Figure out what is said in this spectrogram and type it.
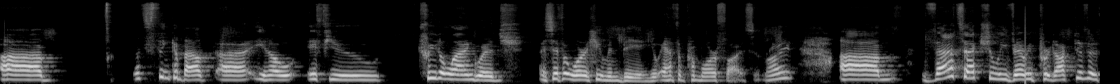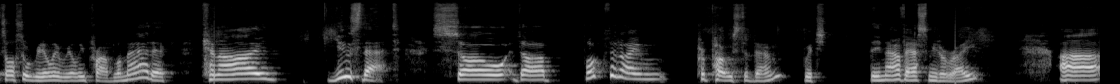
uh, let's think about, uh, you know, if you treat a language as if it were a human being, you anthropomorphize it, right? Um, that's actually very productive. It's also really, really problematic. Can I use that? So the book that I'm proposed to them, which they now have asked me to write, uh,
